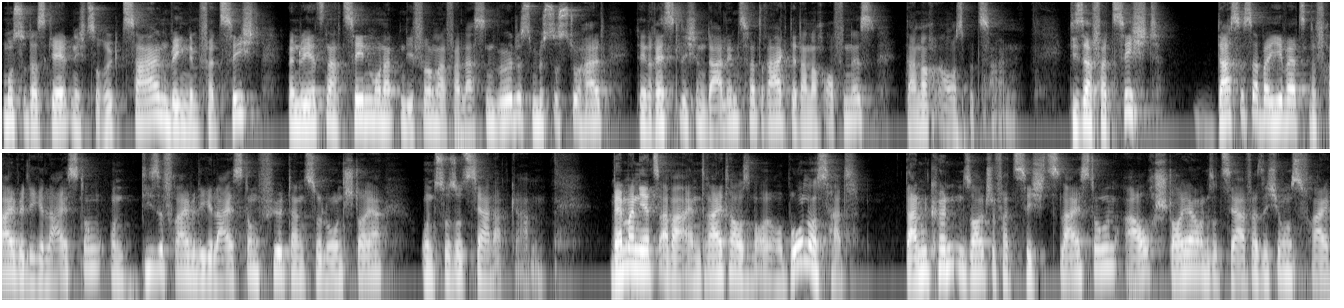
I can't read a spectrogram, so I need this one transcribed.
musst du das Geld nicht zurückzahlen wegen dem Verzicht. Wenn du jetzt nach zehn Monaten die Firma verlassen würdest, müsstest du halt den restlichen Darlehensvertrag, der dann noch offen ist, dann noch ausbezahlen. Dieser Verzicht, das ist aber jeweils eine freiwillige Leistung und diese freiwillige Leistung führt dann zur Lohnsteuer und zu Sozialabgaben. Wenn man jetzt aber einen 3000 Euro Bonus hat, dann könnten solche Verzichtsleistungen auch steuer- und sozialversicherungsfrei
